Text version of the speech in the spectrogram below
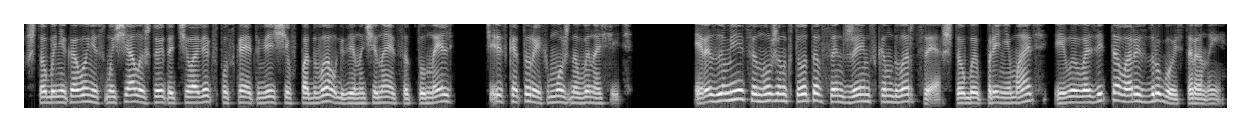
чтобы никого не смущало, что этот человек спускает вещи в подвал, где начинается туннель, через который их можно выносить. И, разумеется, нужен кто-то в Сент-Джеймском дворце, чтобы принимать и вывозить товары с другой стороны.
